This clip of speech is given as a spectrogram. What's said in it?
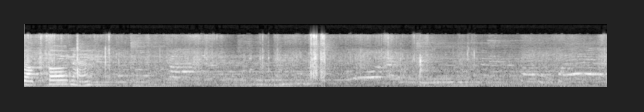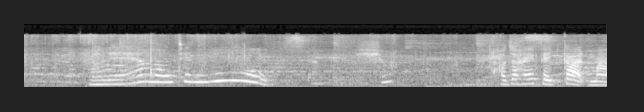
บับเบิลนะมาแล้วน้องเจนนี่ เขาจะให้เฟซการ์ดมา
